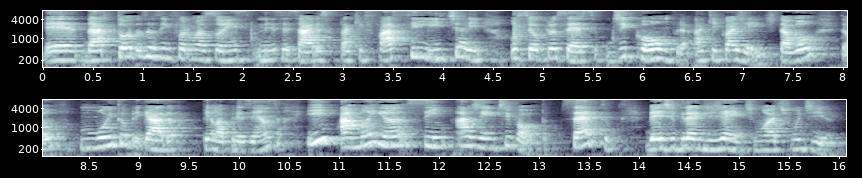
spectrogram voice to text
é, dar todas as informações necessárias para que facilite aí o seu processo de compra aqui com a gente, tá bom? Então, muito obrigada pela presença e amanhã sim a gente volta, certo? Beijo grande, gente, um ótimo dia.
